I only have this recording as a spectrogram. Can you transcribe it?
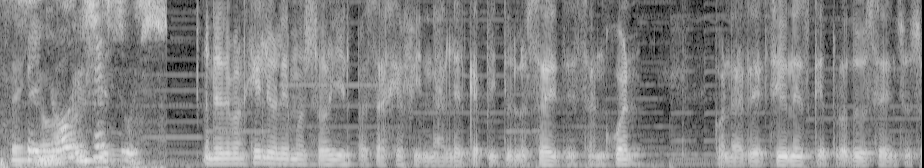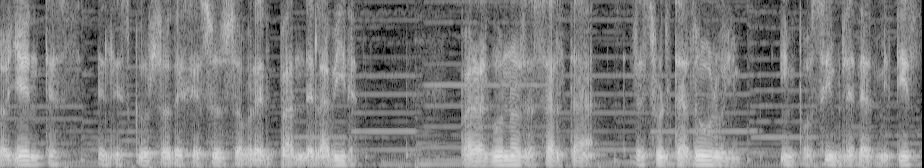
Señor Jesús. En el Evangelio leemos hoy el pasaje final del capítulo 6 de San Juan, con las reacciones que produce en sus oyentes el discurso de Jesús sobre el pan de la vida. Para algunos resalta, resulta duro e imposible de admitir.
